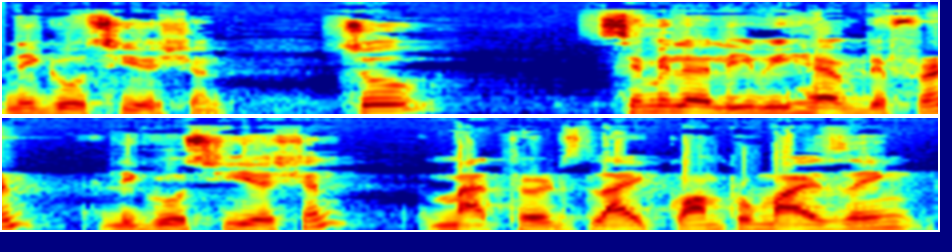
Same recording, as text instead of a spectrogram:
negotiation. So similarly we have different negotiation methods like compromising,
